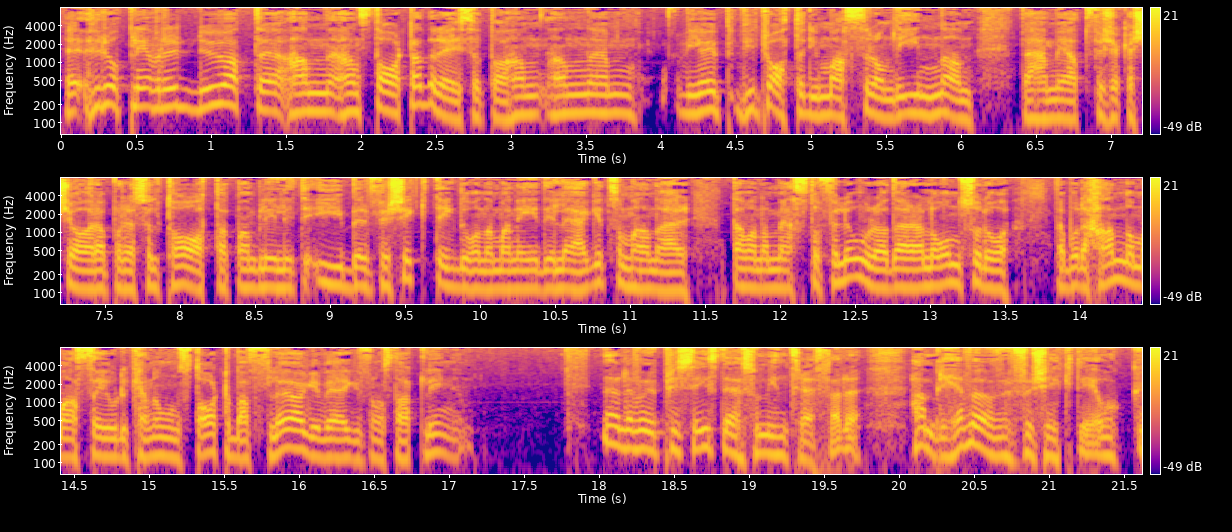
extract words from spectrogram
Eh, hur upplevde du att han, han startade racet? Då? Han, han, vi, ju, vi pratade ju massor om det innan. Det här med att försöka köra på resultat. Att man blir lite überförsiktig då när man är i det läget som han är. Där man har mest att förlora. Och där Alonso då, där både han och Massa gjorde kanonstart och bara flög iväg från startlinjen. Nej, det var ju precis det som inträffade. Han blev överförsiktig och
